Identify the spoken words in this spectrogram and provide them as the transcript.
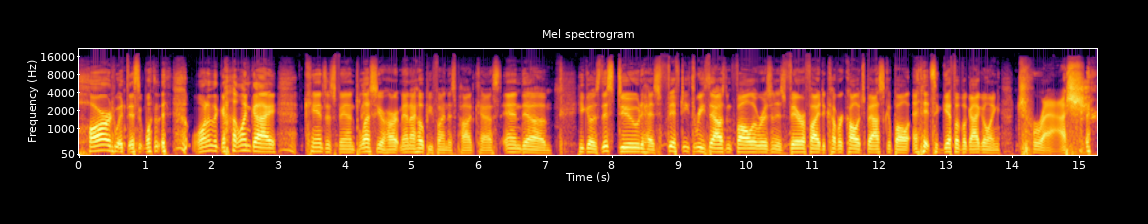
hard with this. One of the, one of the one guy, Kansas fan, bless your heart, man. I hope you find this podcast. And um, he goes, "This dude has fifty three thousand followers and is verified to cover college basketball." And it's a gif of a guy going trash.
